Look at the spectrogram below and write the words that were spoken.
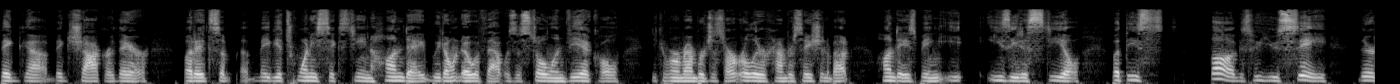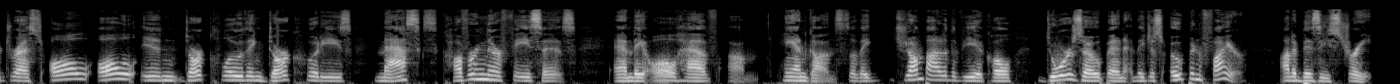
Big, uh, big shocker there. But it's a, maybe a 2016 Hyundai. We don't know if that was a stolen vehicle. You can remember just our earlier conversation about Hyundais being e- easy to steal. But these thugs who you see, they're dressed all, all in dark clothing, dark hoodies, masks covering their faces, and they all have, um, handguns. So they jump out of the vehicle, doors open, and they just open fire on a busy street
